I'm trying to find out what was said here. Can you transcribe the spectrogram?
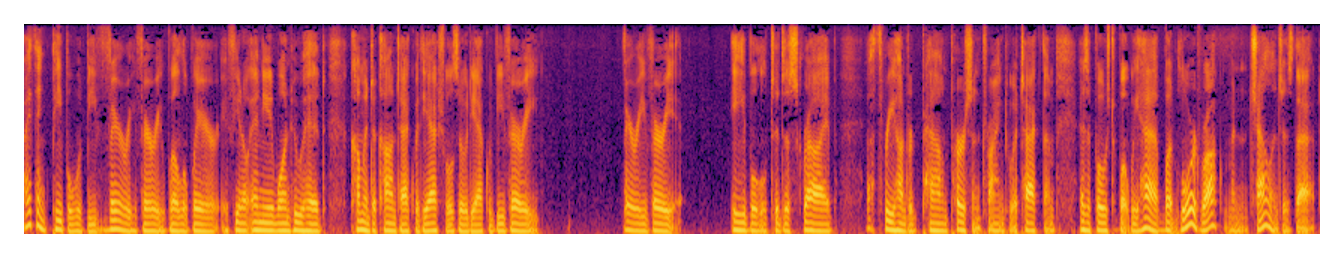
I think people would be very very well aware if you know anyone who had come into contact with the actual zodiac would be very very very able to describe a 300 pound person trying to attack them as opposed to what we have. But Lord Rockman challenges that,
